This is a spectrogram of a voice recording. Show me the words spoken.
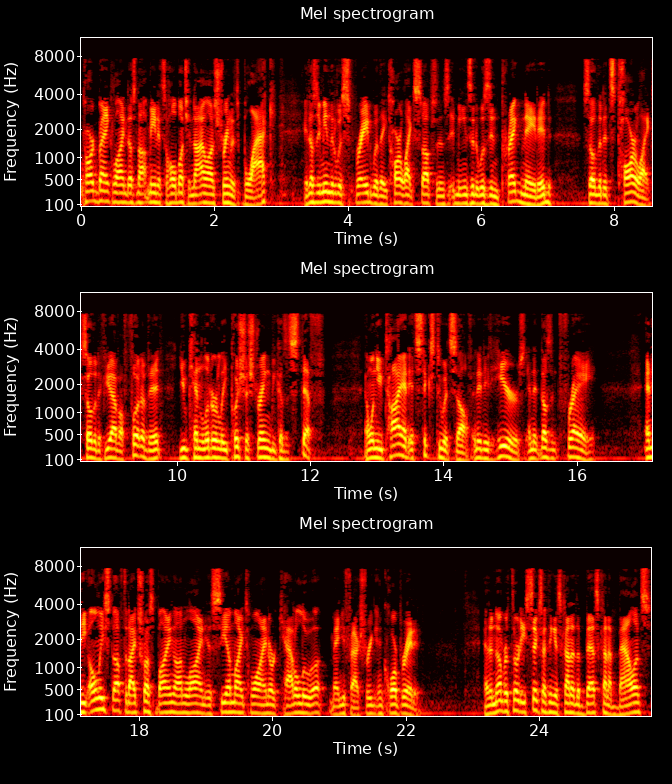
Tarred bank line does not mean it's a whole bunch of nylon string that's black. It doesn't mean that it was sprayed with a tar-like substance. It means that it was impregnated so that it's tar-like, so that if you have a foot of it, you can literally push a string because it's stiff. And when you tie it, it sticks to itself and it adheres and it doesn't fray. And the only stuff that I trust buying online is CMI Twine or Catahoula Manufacturing Incorporated. And the number 36, I think, is kind of the best kind of balance.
